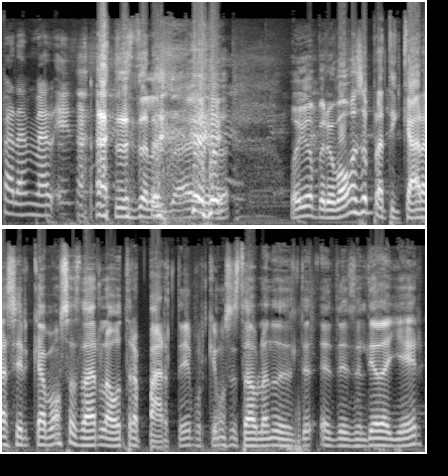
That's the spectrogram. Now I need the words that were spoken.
Para amar. Oiga, pero vamos a platicar acerca, vamos a dar la otra parte, porque hemos estado hablando desde, desde el día de ayer.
